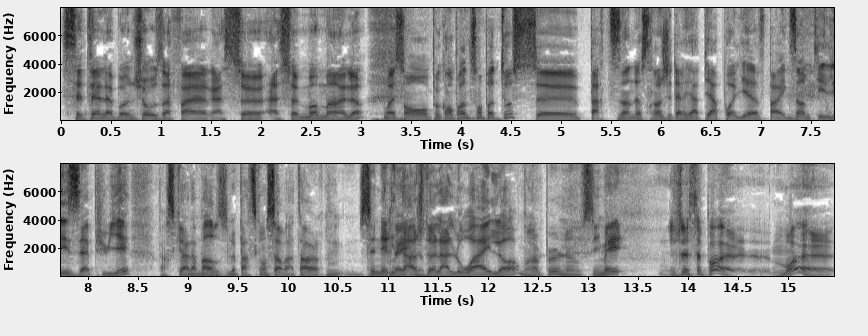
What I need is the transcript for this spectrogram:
c'était la bonne chose à faire à ce à ce moment-là. Ouais, on peut comprendre, ils sont pas tous euh, partisans de se ranger derrière Pierre Poilievre, par exemple, qui les appuyait, parce qu'à la base, le Parti conservateur, c'est un héritage de la loi et l'ordre, un peu là aussi. Mais je sais pas, euh, moi, euh,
